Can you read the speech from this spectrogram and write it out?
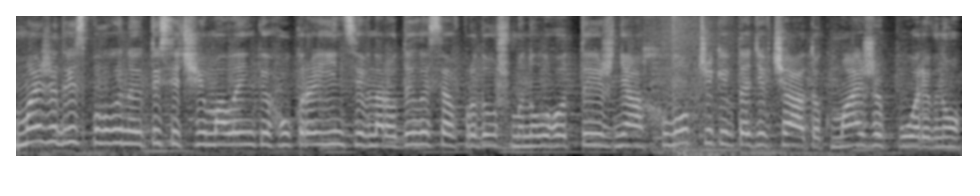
Майже дві з половиною тисячі маленьких українців народилися впродовж минулого тижня. Хлопчиків та дівчаток майже порівну.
